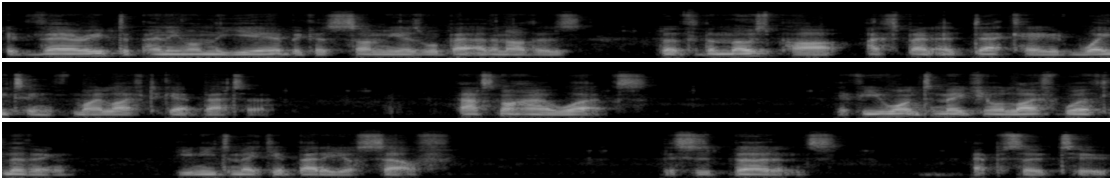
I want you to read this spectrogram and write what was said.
It varied depending on the year because some years were better than others, but for the most part, I spent a decade waiting for my life to get better. That's not how it works. If you want to make your life worth living, you need to make it better yourself. This is Burdens, Episode 2.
